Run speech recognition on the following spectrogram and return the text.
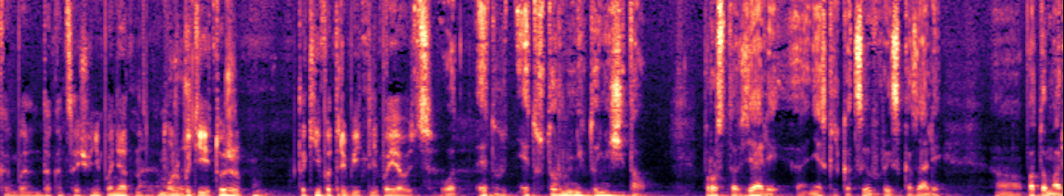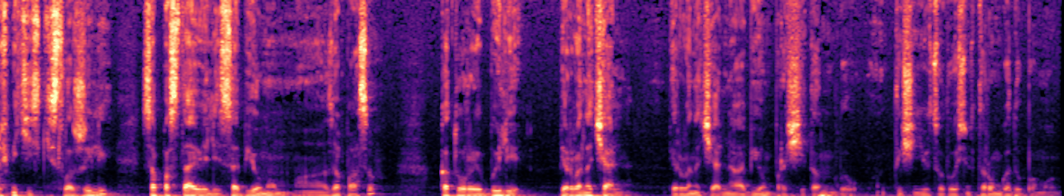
как бы до конца еще непонятно. Ну, Может тоже. быть, и тоже такие потребители появятся. Вот эту, эту сторону никто не считал. Просто взяли э, несколько цифр и сказали, э, потом арифметически сложили, сопоставили с объемом э, запасов, которые были первоначально. Первоначально объем просчитан был в 1982 году, по-моему.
